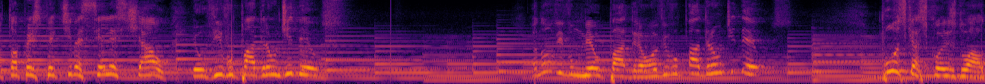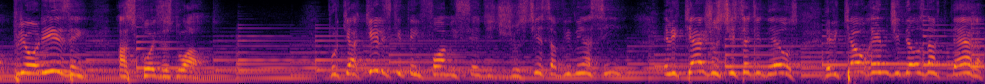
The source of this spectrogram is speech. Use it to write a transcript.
A tua perspectiva é celestial. Eu vivo o padrão de Deus. Eu não vivo o meu padrão, eu vivo o padrão de Deus. Busque as coisas do alto, priorizem as coisas do alto. Porque aqueles que têm fome e sede de justiça vivem assim. Ele quer a justiça de Deus, ele quer o reino de Deus na terra,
